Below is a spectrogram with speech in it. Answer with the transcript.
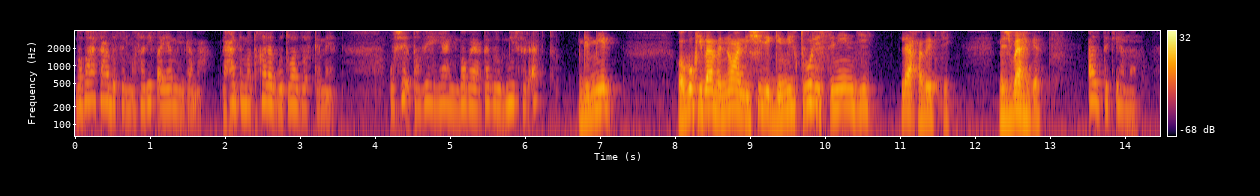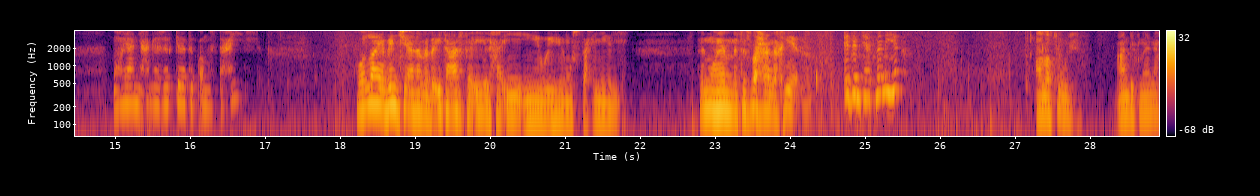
باباها ساعده في المصاريف أيام الجامعة لحد ما اتخرج وتوظف كمان. وشيء طبيعي يعني بابا يعتبره جميل في رقبته. جميل؟ وأبوكي بقى من النوع اللي يشيل الجميل طول السنين دي؟ لا يا حبيبتي. مش بهجت. قصدك إيه يا ماما؟ ما هو يعني حاجة غير كده تبقى مستحيل. والله يا بنتي أنا ما بقيت عارفة إيه الحقيقي وإيه المستحيل. المهم تصبحي على خير. إيه ده انت هتنامي هنا؟ على طول. عندك مانع؟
